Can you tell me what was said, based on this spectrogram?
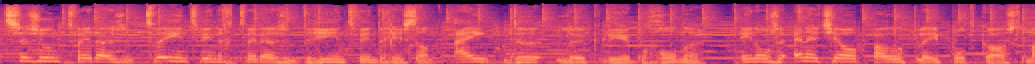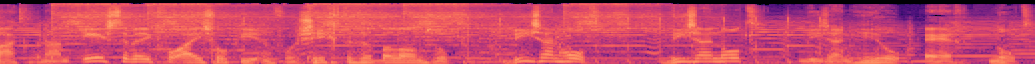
Het seizoen 2022-2023 is dan eindelijk weer begonnen. In onze NHL Powerplay podcast maken we na een eerste week vol ijshockey een voorzichtige balans op. Wie zijn hot? Wie zijn not? Wie zijn heel erg not?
